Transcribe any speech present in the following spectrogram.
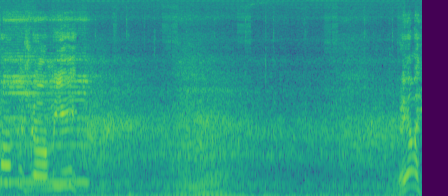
Is wrong with you? Really?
